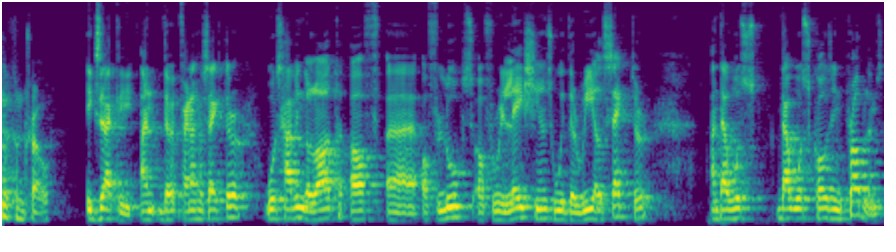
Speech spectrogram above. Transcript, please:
of control. Exactly, and the financial sector was having a lot of uh, of loops of relations with the real sector, and that was that was causing problems.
